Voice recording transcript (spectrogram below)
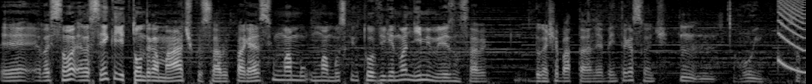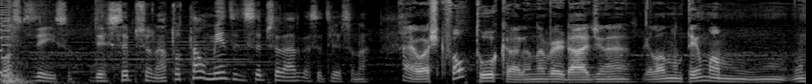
é, elas são, elas têm aquele tom dramático, sabe? Parece uma, uma música que tu ouviria no anime mesmo, sabe? Durante a batalha, é bem interessante. Uhum. Ruim. Eu posso dizer isso. Decepcionado, totalmente decepcionado com essa trilha sonora. Ah, eu acho que faltou, cara, na verdade, né? Ela não tem uma, um, um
